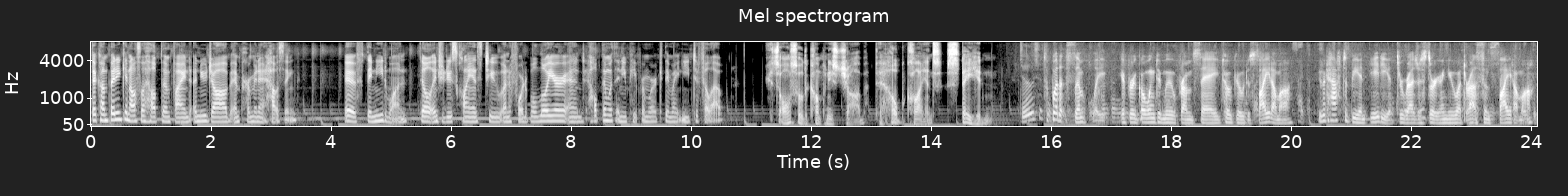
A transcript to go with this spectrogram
The company can also help them find a new job and permanent housing. If they need one, they'll introduce clients to an affordable lawyer and help them with any paperwork they might need to fill out. It's also the company's job to help clients stay hidden. To put it simply, if you're going to move from, say, Tokyo to Saitama, you would have to be an idiot to register your new address in Saitama.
